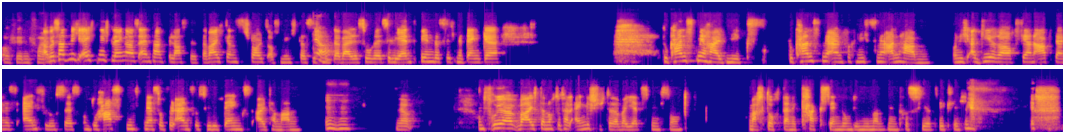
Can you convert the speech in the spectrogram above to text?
Auf jeden Fall. Aber es hat mich echt nicht länger als einen Tag belastet. Da war ich ganz stolz auf mich, dass ich ja. mittlerweile so resilient bin, dass ich mir denke, du kannst mir halt nichts. Du kannst mir einfach nichts mehr anhaben. Und ich agiere auch fernab deines Einflusses. Und du hast nicht mehr so viel Einfluss, wie du denkst, alter Mann. Mhm. Ja. Und früher war ich dann noch total eingeschüchtert, aber jetzt bin ich so, mach doch deine Kacksendung, die niemanden interessiert, wirklich.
